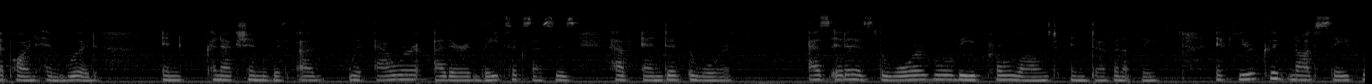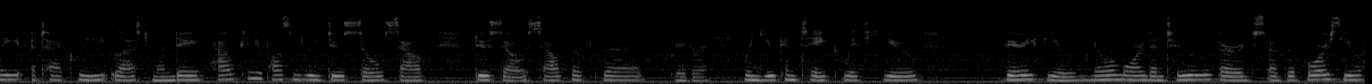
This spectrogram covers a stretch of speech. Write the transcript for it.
upon him would in connection with uh, with our other late successes have ended the war as it is, the war will be prolonged indefinitely. If you could not safely attack Lee last Monday, how can you possibly do so south, do so south of the river, when you can take with you very few, no more than two thirds of the force you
